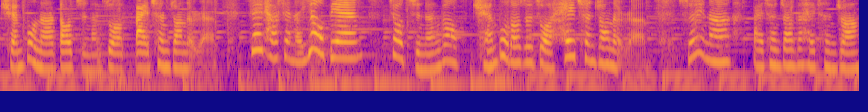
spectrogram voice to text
全部呢都只能做白村庄的人；这条线的右边。就只能够全部都是做黑村庄的人，所以呢，白村庄跟黑村庄，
